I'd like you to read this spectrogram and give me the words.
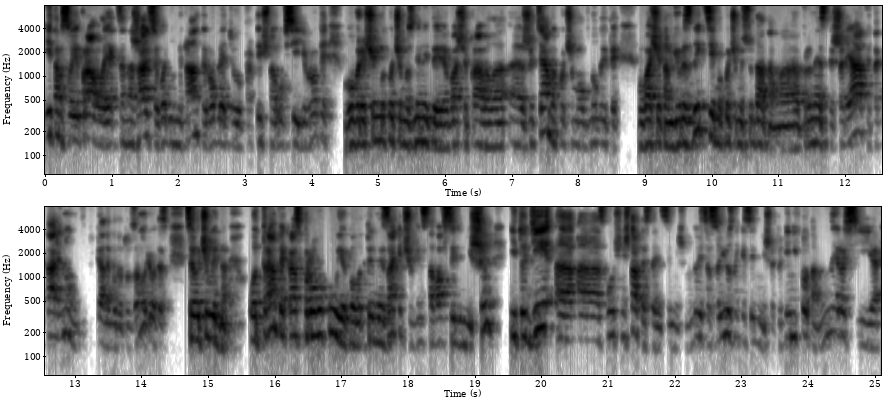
і там свої правила, як це на жаль, сьогодні мігранти роблять у практично у всій Європі. Говорять, що ми хочемо змінити ваші правила е, життя. Ми хочемо обнулити ваші там юрисдикції. Ми хочемо сюди там е, принести шаріат і так далі. Ну я не буду тут занурюватись. Це очевидно. От Трамп якраз провокує колективний захід, щоб він ставав сильнішим, і тоді е, е, Сполучені Штати стають сильнішими. Ну, Дивіться, союзники сильніші. Тоді ніхто там ні Росія,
